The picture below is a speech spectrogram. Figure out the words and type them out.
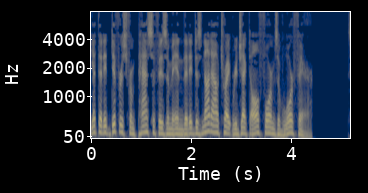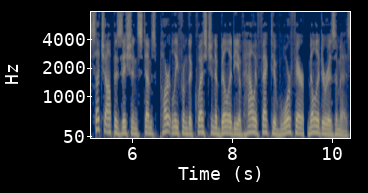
yet that it differs from pacifism in that it does not outright reject all forms of warfare. Such opposition stems partly from the questionability of how effective warfare, militarism is,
